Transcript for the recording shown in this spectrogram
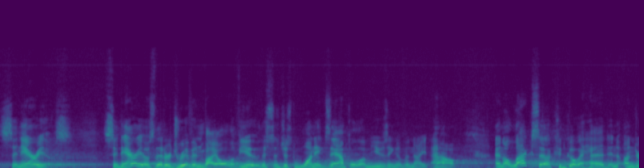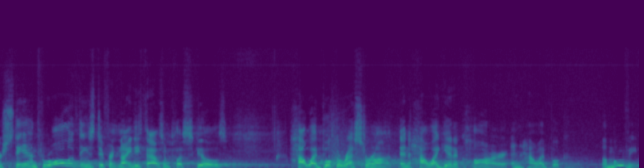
scenarios? Scenarios that are driven by all of you. This is just one example I'm using of a night out. And Alexa could go ahead and understand through all of these different 90,000 plus skills how I book a restaurant, and how I get a car, and how I book a movie.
